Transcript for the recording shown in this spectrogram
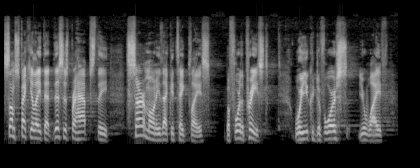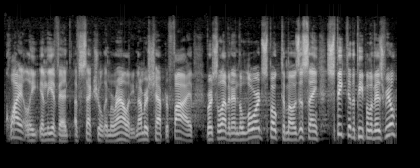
some speculate that this is perhaps the ceremony that could take place before the priest where you could divorce your wife quietly in the event of sexual immorality. Numbers chapter 5, verse 11. And the Lord spoke to Moses, saying, Speak to the people of Israel.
